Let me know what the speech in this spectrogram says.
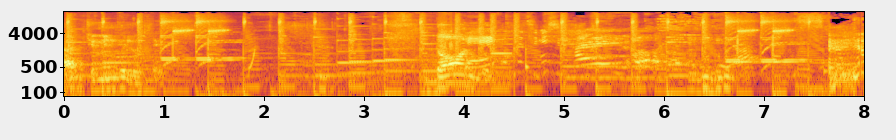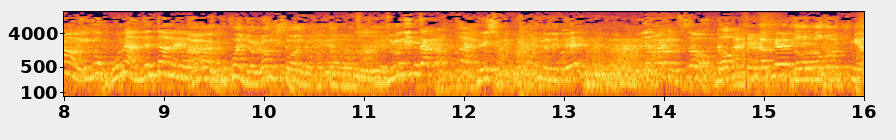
यार जिमिन के लुक है डॉन 네, 그럼 지민 씨잘 먹어보시고요. 형 이거 보면 안 된다며요. 아 급한 연락 있어가지고 갔다 오는 눈이 딱 레시피 보는 눈인데 눈에 딱 있어. 너가 연락해야지. 너 너가 팀이야.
